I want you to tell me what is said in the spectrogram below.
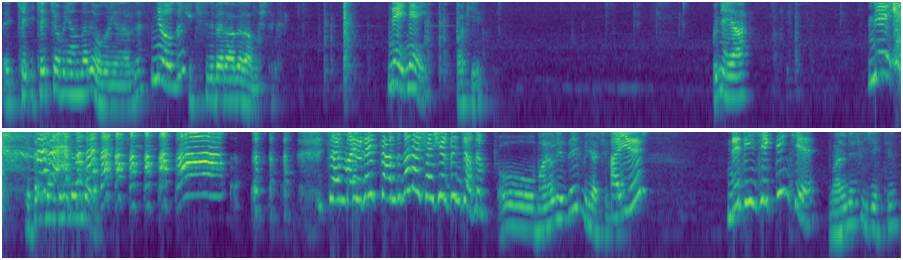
E, ke- ketçapın yanında ne olur genelde? Ne olur? İkisini beraber almıştık. Ney ney? Bakayım. Bu ne ya? Deterjan değil mi bu? Sen mayonez sandın ama şaşırdın canım. Oo mayonez değil mi gerçekten? Hayır. Ne diyecektin ki? Mayonez diyecektim.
